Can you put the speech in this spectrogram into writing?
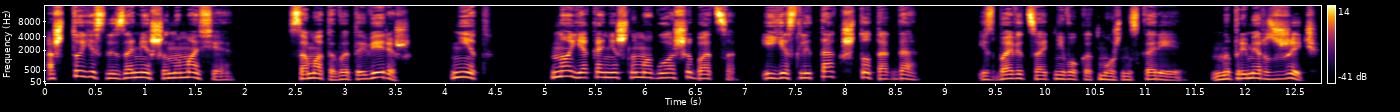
А что, если замешана мафия? Сама-то в это веришь? Нет. Но я, конечно, могу ошибаться. И если так, что тогда? избавиться от него как можно скорее. Например, сжечь.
